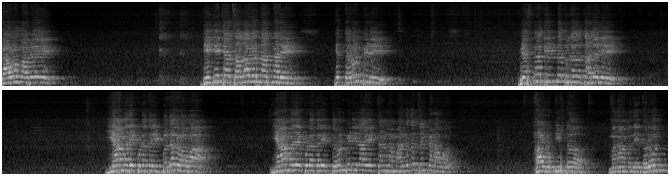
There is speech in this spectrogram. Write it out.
गावोगावे. डीजेच्या चालावर नाचणारे हे तरुण पिढी व्यसनाधीन तुझा झालेले यामध्ये कुठंतरी बदल व्हावा. यामध्ये कुठंतरी तरुण पिढीला एक चांगलं मार्गदर्शन करावं हा उद्दिष्ट मनामध्ये धरून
